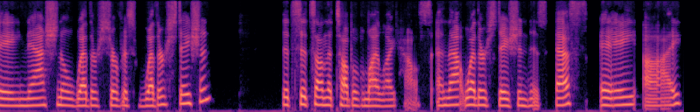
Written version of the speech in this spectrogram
a National Weather Service weather station that sits on the top of my lighthouse. And that weather station is FAI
